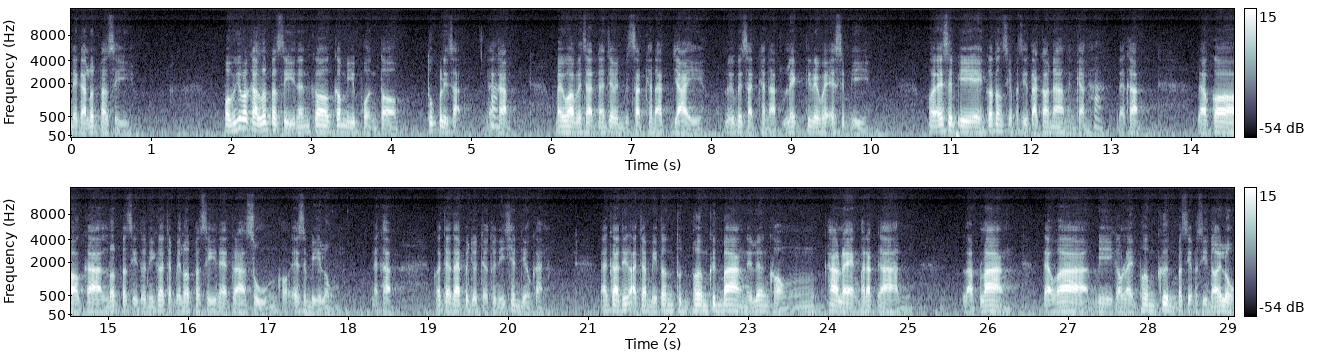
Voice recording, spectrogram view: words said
ในการลดภาษี ผมคิดว่าการลดภาษีนั้นก็ก็มีผลต่อทุกบริษัทนะครับ ไม่ว่าบริษัทนั้นจะเป็นบริษัทขนาดใหญ่ หรือบริษัทขนาดเล็กที่เรียกว่า SME เพราะ SME เองก็ต้องเสียภาษีตราก้าวหน้าเหมือนกันค่ะนะครับ แล้วก็การลดภาษีตัวนี้ก็จะเป็นลดภาษีในอัตราสูงของ SME ลงนะครับ ก็จะได้ประโยชน์จากตัวนี้เช่นเดียวกันและการที่อาจจะมีต้นทุนเพิ่มขึ้นบ้างในเรื่องของค่าแรงพนักงานระดับล่าง แต่ว่ามีกำไรเพิ่มขึ้นภาษีภาษีน้อยลง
